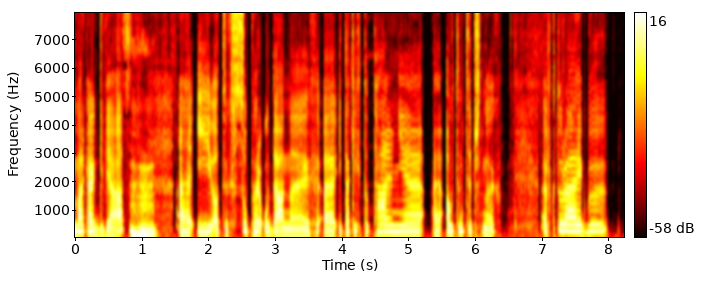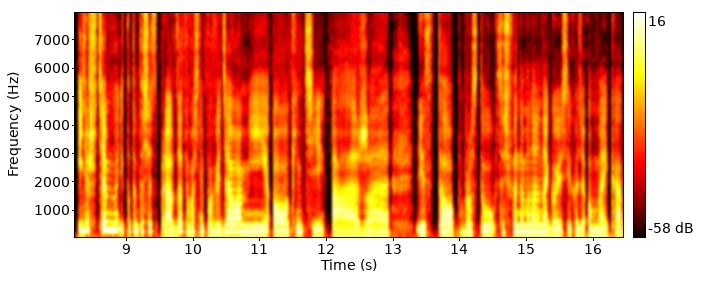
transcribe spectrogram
markach gwiazd Mhm. e, i o tych super udanych e, i takich totalnie e, autentycznych, w które jakby idziesz w ciemno i potem to się sprawdza, to właśnie powiedziała mi o kimchi, a że jest to po prostu coś fenomenalnego, jeśli chodzi o make-up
